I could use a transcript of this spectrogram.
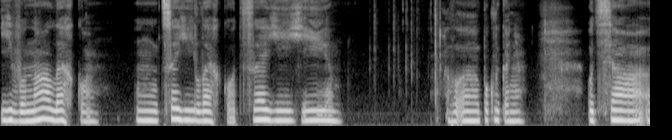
І вона легко, це їй легко, це її покликання. Оця е,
